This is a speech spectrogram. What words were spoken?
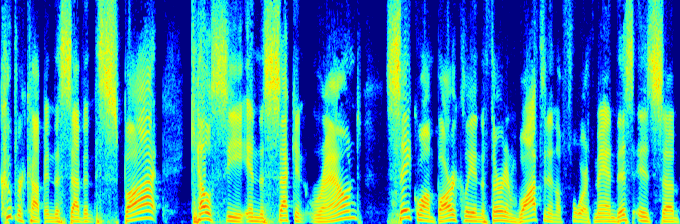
Cooper Kupp in the seventh spot, Kelce in the second round, Saquon Barkley in the third, and Watson in the fourth. Man, this is um,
